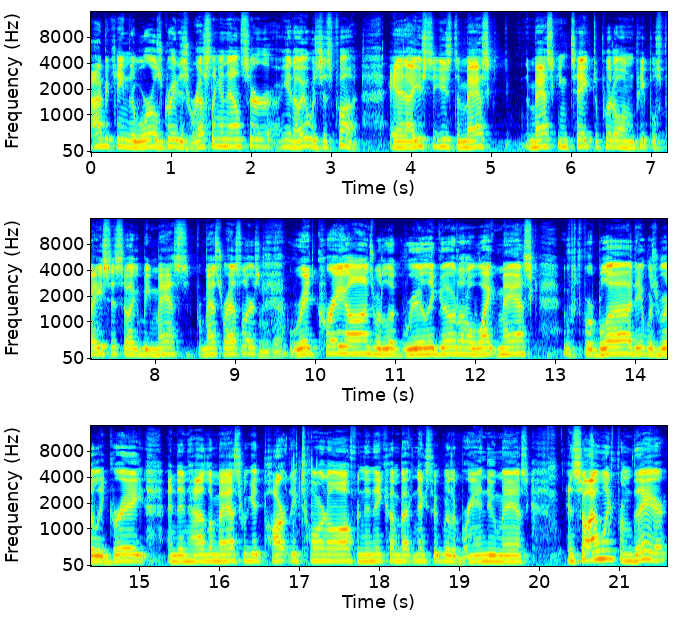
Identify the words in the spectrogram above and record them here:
I became the world's greatest wrestling announcer. You know, it was just fun, and I used to use the mask masking tape to put on people's faces so I could be masked for masked wrestlers. Okay. Red crayons would look really good on a white mask for blood. It was really great. And then how the mask would get partly torn off, and then they come back next week with a brand new mask. And so I went from there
